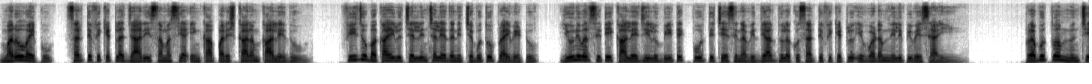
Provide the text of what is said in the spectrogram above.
మరోవైపు సర్టిఫికెట్ల జారీ సమస్య ఇంకా పరిష్కారం కాలేదు. ఫీజు బకాయిలు చెల్లించలేదని చెబుతూ ప్రైవేటు యూనివర్సిటీ కాలేజీలు బీటెక్ పూర్తి చేసిన విద్యార్థులకు సర్టిఫికెట్లు ఇవ్వడం నిలిపివేశాయి. ప్రభుత్వం నుంచి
